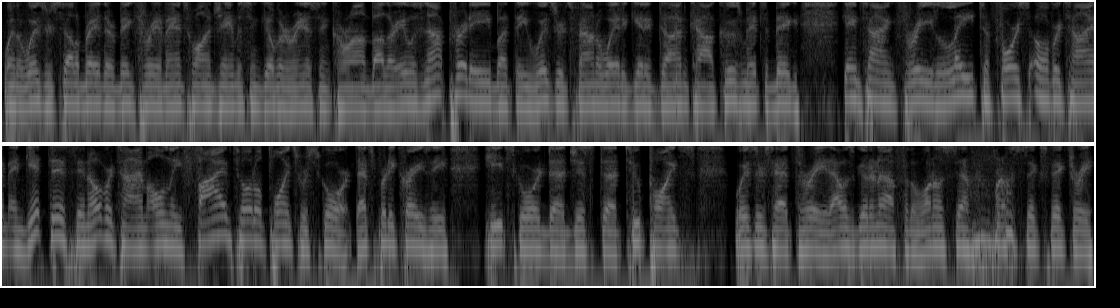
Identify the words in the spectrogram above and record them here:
when the Wizards celebrated their big three of Antawn Jamison, Gilbert Arenas, and Caron Butler. It was not pretty, but the Wizards found a way to get it done. Kyle Kuzma hits a big game-tying three late to force overtime. And get this, in overtime, only five total points were scored. That's pretty crazy. Heat scored uh, just uh, two points. Wizards had three. That was good enough for the 107-106 victory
